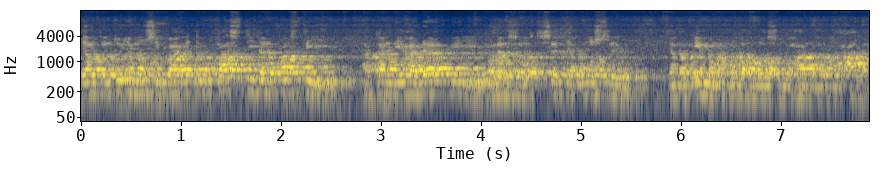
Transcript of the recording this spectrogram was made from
yang tentunya musibah itu pasti dan pasti akan dihadapi oleh setiap muslim yang beriman kepada Allah Subhanahu wa taala.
